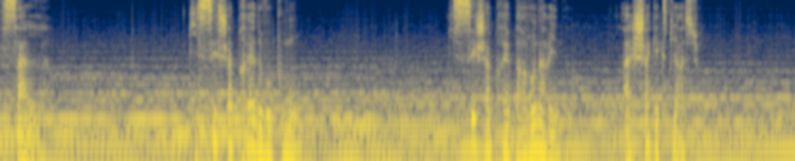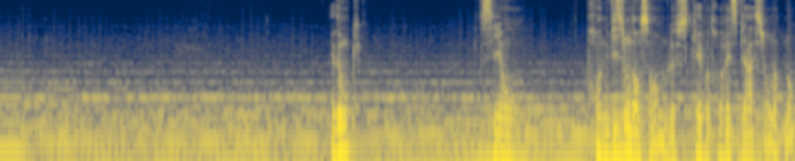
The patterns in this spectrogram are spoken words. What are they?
sale, qui s'échapperait de vos poumons, qui s'échapperait par vos narines à chaque expiration. Et donc, si on prend une vision d'ensemble de ce qu'est votre respiration maintenant,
